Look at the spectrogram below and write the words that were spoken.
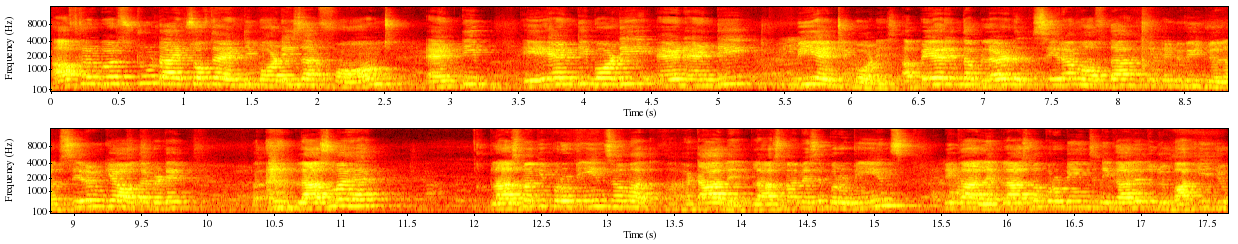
after birth two types of the antibodies are formed anti a antibody and anti b antibodies appear in the blood serum of the individual. अब serum क्या होता है बेटे? प्लाज्मा है। प्लाज्मा की प्रोटीन्स हम हटा दें। प्लाज्मा में से प्रोटीन्स निकालें। प्लाज्मा प्रोटीन्स निकालें तो जो बाकी जो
